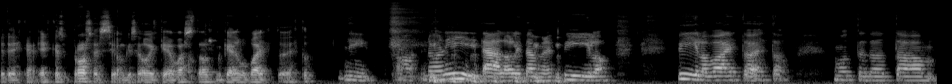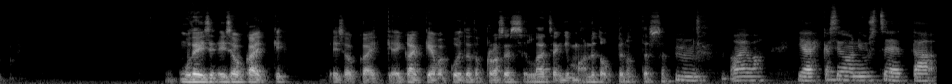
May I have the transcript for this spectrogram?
Et ehkä, ehkä se prosessi onkin se oikea vastaus, mikä ei ollut vaihtoehto. Niin, no niin, täällä oli tämmöinen piilo, piilovaihtoehto. Mutta tota... Mut ei, se, ei se ole kaikki. Ei se ole kaikki. Ei kaikkea voi kuitata prosessilla, että senkin mä oon nyt oppinut tässä. Mm, aivan. Ja ehkä se on just se, että,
